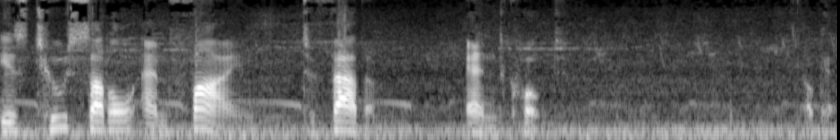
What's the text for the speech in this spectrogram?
is too subtle and fine to fathom. End quote. Okay,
